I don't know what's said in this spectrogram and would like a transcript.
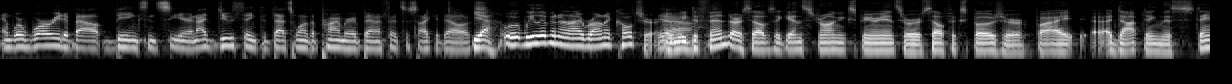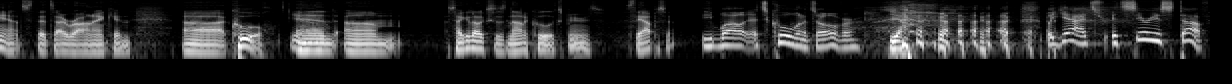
and we're worried about being sincere. And I do think that that's one of the primary benefits of psychedelics. Yeah, we live in an ironic culture, yeah. and we defend ourselves against strong experience or self-exposure by adopting this stance that's ironic and uh, cool. Yeah. And um, psychedelics is not a cool experience. It's the opposite. Well, it's cool when it's over. Yeah. but yeah, it's it's serious stuff.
